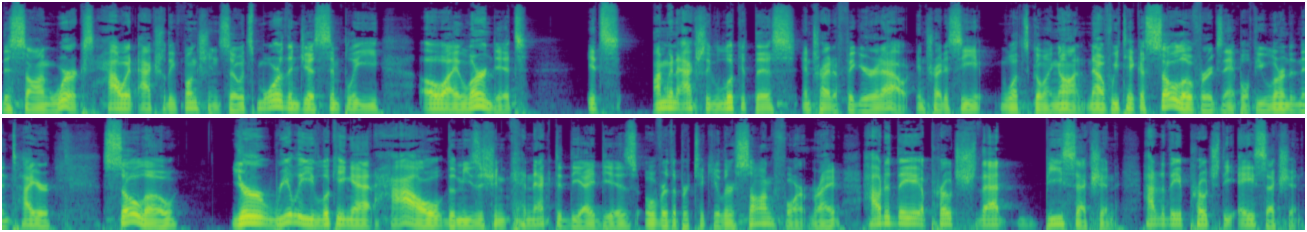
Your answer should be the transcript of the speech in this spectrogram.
this song works, how it actually functions. So it's more than just simply, oh, I learned it. It's, I'm going to actually look at this and try to figure it out and try to see what's going on. Now, if we take a solo, for example, if you learned an entire solo, you're really looking at how the musician connected the ideas over the particular song form, right? How did they approach that B section? How did they approach the A section?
